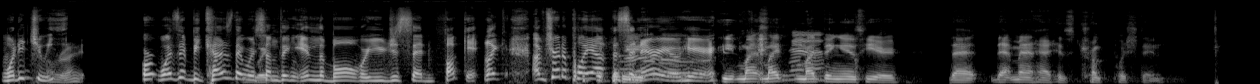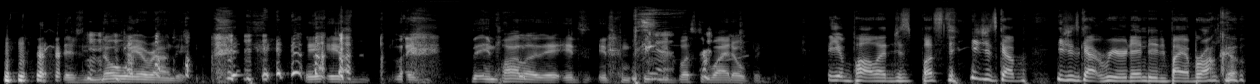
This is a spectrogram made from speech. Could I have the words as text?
What did you eat? All right. Or was it because there was Wait. something in the bowl where you just said "fuck it"? Like I'm trying to play out the scenario here. See, my my my thing is here that that man had his trunk pushed in. There's no way around it. it it's like the Impala. It, it's it's completely Yeah. busted wide open. The Impala just busted. He just got he just got reared ended by a Bronco.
